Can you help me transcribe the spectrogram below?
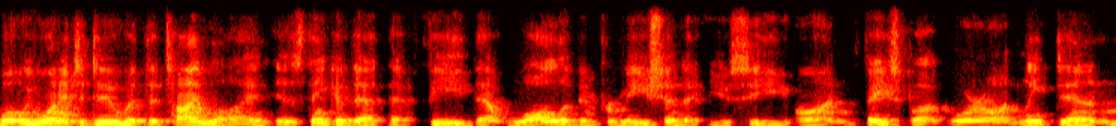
what we wanted to do with the timeline is think of that that feed that wall of information that you see on facebook or on linkedin.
